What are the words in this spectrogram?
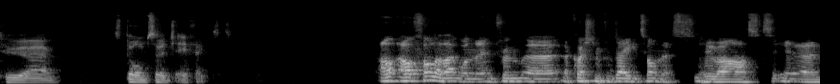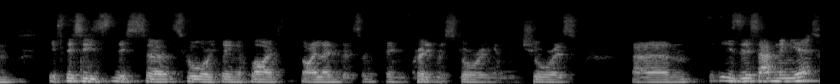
to storm surge effects. I'll, I'll, follow that one then from uh, a question from David Thomas, who asks um, if this is this uh, score is being applied by lenders in credit risk scoring and insurers. Um, is this happening yet?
